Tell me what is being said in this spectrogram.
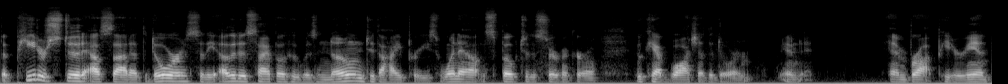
But Peter stood outside at the door. So the other disciple, who was known to the high priest, went out and spoke to the servant girl who kept watch at the door and and brought Peter in.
